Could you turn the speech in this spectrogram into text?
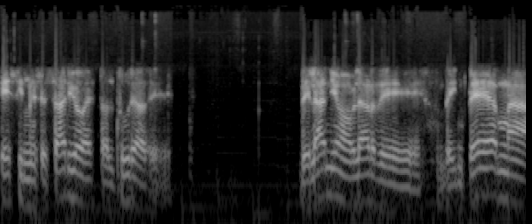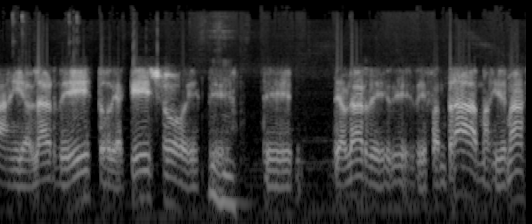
es innecesario a esta altura de del año hablar de, de internas y hablar de esto, de aquello, este, de, hablar de, de, fantasmas y demás.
